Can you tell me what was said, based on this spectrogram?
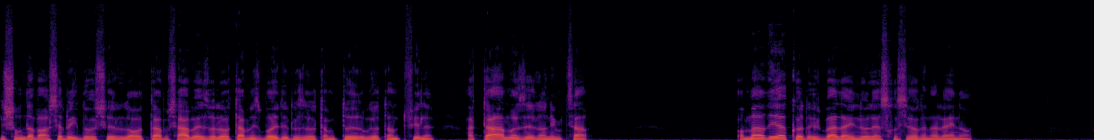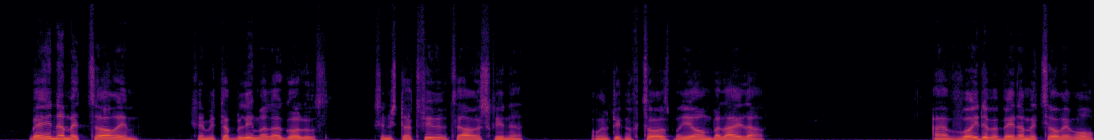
לשום דבר שבקדוש, לא אותם שבס ולא אותם מזבוידד ולא אותם תואר ולא אותם תפילה. הטעם הזה לא נמצא. אומר רי הקודש, בא להילולה, זכוס יוגן עלינו. בין המצורים שמתאבלים על הגולוס, שמשתתפים עם צער השכינה, אומרים תקחצוס ביום, בלילה, האבוידה בבין המצורים הוא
